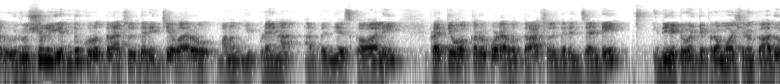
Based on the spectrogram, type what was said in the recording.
ఋషులు ఎందుకు రుద్రాక్షలు ధరించేవారో మనం ఇప్పుడైనా అర్థం చేసుకోవాలి. ప్రతి ఒక్కరూ కూడా రుద్రాక్షలు ధరించండి. ఇది ఎటువంటి ప్రమోషన్ కాదు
